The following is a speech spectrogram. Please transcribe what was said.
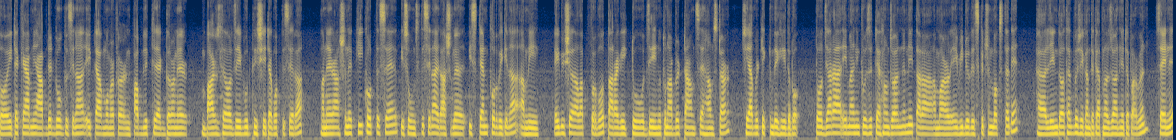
তো এটাকে আমি আপডেট বলতেছি না, এটা মনে করেন পাবলিককে এক ধরনের বাস দেওয়ার যে বুদ্ধি, সেটা করতেছে এরা। মানে এরা আসলে কি করতেছে, কিছু বুঝতেছি না, এরা আসলে স্ট্যান্ড করবে কিনা, আমি এই বিষয়ে আলাপ করব। তার আগে একটু যে নতুন আপডেটটা আনছে হামস্টার, সেই আপডেটটা একটু দেখিয়ে দেবো। তো যারা এই মাইনিং প্রজেক্টে এখন জয়েন হয়নি, তারা আমার এই ভিডিও ডিসক্রিপশন বক্স থেকে লিঙ্ক দেওয়া থাকবে, সেখান থেকে আপনারা জয়েন হতে পারবেন চাইলে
